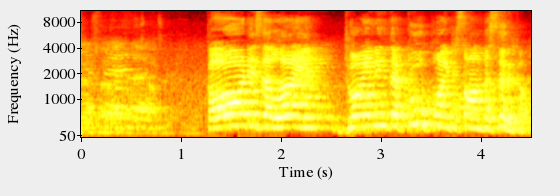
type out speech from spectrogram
Yes, sir. Chord is a line joining the two points on the circle.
